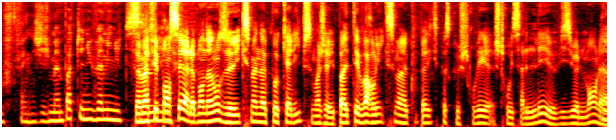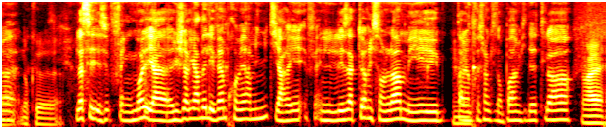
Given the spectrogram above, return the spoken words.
enfin, j'ai même pas tenu 20 minutes. Ça m'a fait penser à la bande-annonce de X-Men Apocalypse. Moi, j'avais pas été voir X-Men Apocalypse parce que je trouvais, je trouvais ça laid euh, visuellement. Là. Ouais. Donc, euh, Là, c'est, enfin, moi, j'ai regardé les 20 premières minutes, y a rien, enfin, les acteurs ils sont là, mais t'as Mm. l'impression qu'ils ont pas envie d'être là. ouais.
